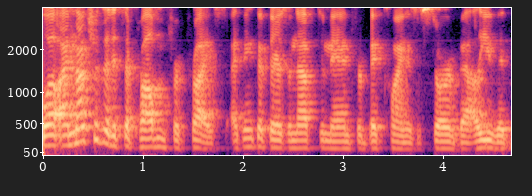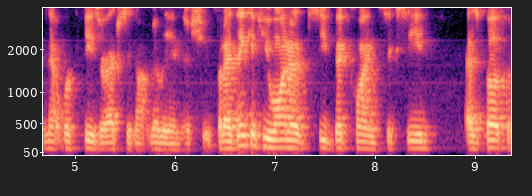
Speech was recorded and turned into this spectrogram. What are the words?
Well, I'm not sure that it's a problem for price. I think that there's enough demand for Bitcoin as a store of value that network fees are actually not really an issue. But I think if you want to see Bitcoin succeed as both a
